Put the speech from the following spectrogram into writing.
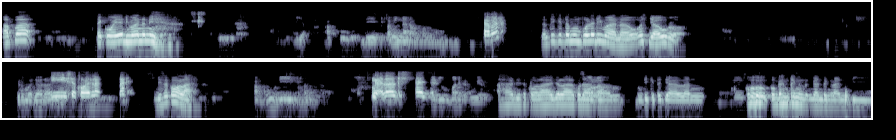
apa take away-nya di mana nih? Iya, aku di Pertamina dong. Apa? Nanti kita ngumpulnya di mana? Uus jauh loh. Di rumah Jara. Di sekolah. Lah. Di sekolah. Aku di Nggak tahu terus aja. saya jumpa dekat UIR. Ah di sekolah aja lah aku Sekolah. datang. Nanti kita jalan. Kok kok ganteng ganteng ranti.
